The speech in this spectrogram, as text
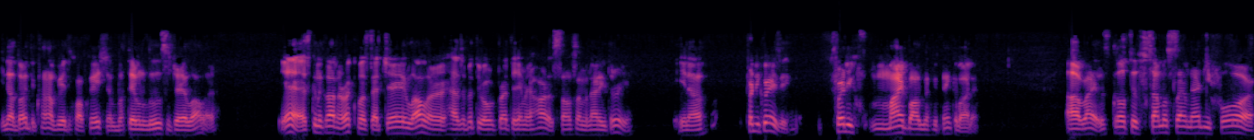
you know, Doink the Clown via disqualification, but then lose to Jerry Lawler. Yeah, it's gonna go on the record books that Jerry Lawler has a victory over Bret the Hitman Hart at SummerSlam '93. You know, pretty crazy, pretty mind-boggling if you think about it. All right, let's go to SummerSlam '94.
